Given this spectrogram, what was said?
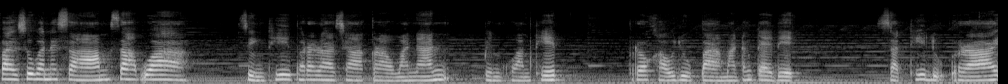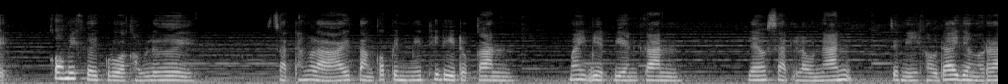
ฝ่ายสุวรรณสามทราบว่า สิ่งที่พระราชากล่าวมานั้นเป็นความเท็จ เพราะเขาอยู่ป่ามาตั้งแต่เด็ก สัตว์ที่ดุร้ายก็ไม่เคยกลัวเขาเลย สัตว์ทั้งหลายต่างก็เป็นมิตรที่ดีต่อกัน ไม่เบียดเบียนกัน แล้วสัตว์เหล่านั้นจะหนีเขาได้อย่างไร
